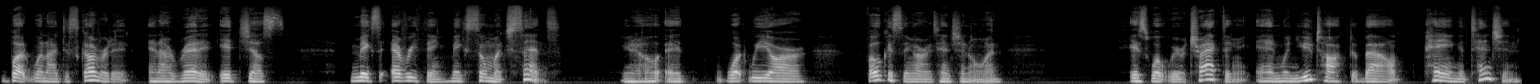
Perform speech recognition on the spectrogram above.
But when I discovered it and I read it, it just makes everything makes so much sense. You know, it, what we are focusing our attention on is what we're attracting. And when you talked about paying attention,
